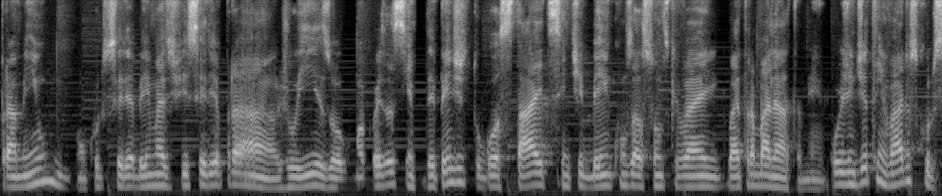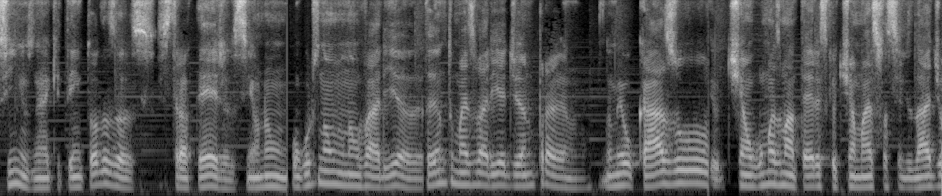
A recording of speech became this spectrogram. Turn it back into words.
Para mim, um concurso seria bem mais difícil, seria para juiz ou alguma coisa assim. Depende de tu gostar e te sentir bem com os assuntos que vai, vai trabalhar também. Hoje em dia tem vários cursinhos, né, que tem todas as estratégias, assim, eu não, o concurso não, não varia tanto, mas varia de ano para ano. No meu caso, eu tinha algumas matérias que eu tinha mais facilidade e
